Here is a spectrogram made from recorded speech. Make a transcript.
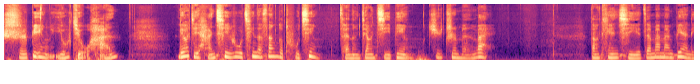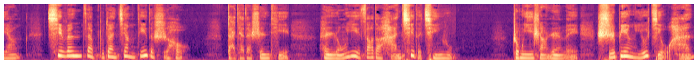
十病有九寒，了解寒气入侵的三个途径，才能将疾病拒之门外。当天气在慢慢变凉，气温在不断降低的时候，大家的身体很容易遭到寒气的侵入。中医上认为十病有九寒，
